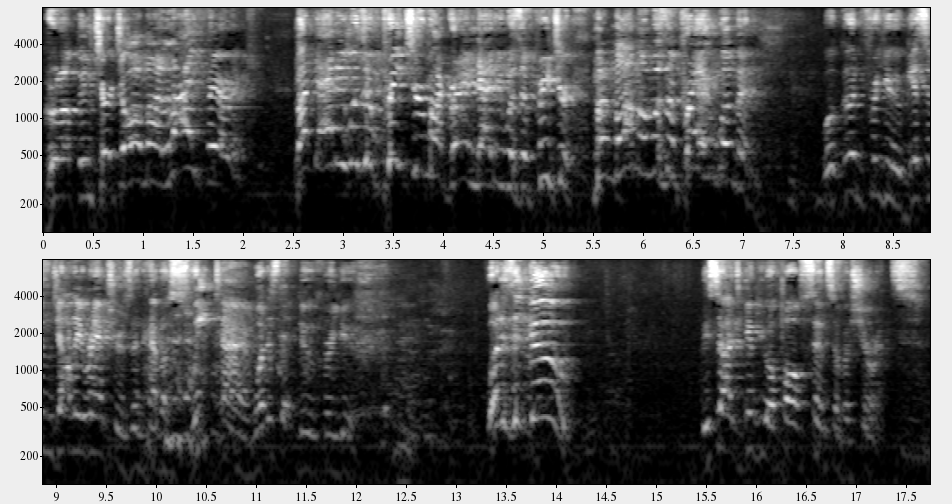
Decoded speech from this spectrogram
Grew up in church all my life, Eric. My daddy was a preacher. My granddaddy was a preacher. My mama was a praying woman. Well, good for you. Get some Jolly Ranchers and have a sweet time. What does that do for you? What does it do? Besides, give you a false sense of assurance.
